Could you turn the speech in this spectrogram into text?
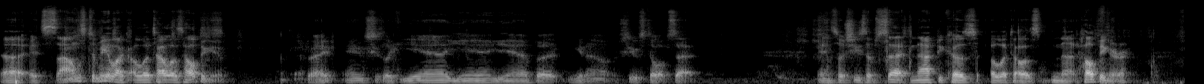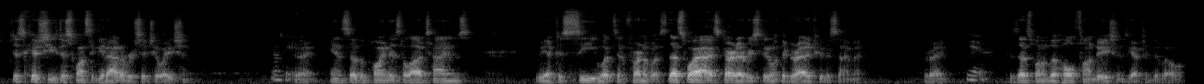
uh, it sounds to me like Allah Ta'ala is helping you, Okay. right? And she's like, yeah, yeah, yeah, but, you know, she was still upset. And so she's upset not because Allah Ta'ala is not helping her, just because she just wants to get out of her situation, Okay. right? And so the point is, a lot of times we have to see what's in front of us. That's why I start every student with a gratitude assignment, right? Yeah. Because that's one of the whole foundations you have to develop.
